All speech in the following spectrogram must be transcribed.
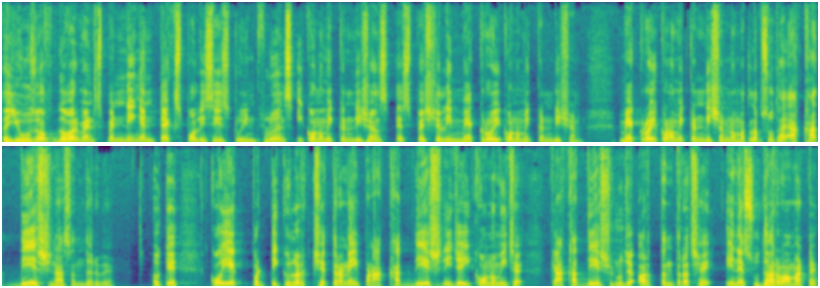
The use of government spending and tax policies to influence economic conditions especially macro economic condition macro economic કન્ડિશનનો મતલબ શું થાય? આખા દેશના સંદર્ભે. ઓકે, કોઈ એક પર્ટિક્યુલર ક્ષેત્ર નહીં, પણ આખા દેશની જે ઇકોનોમી છે, કે આખા દેશનું જે અર્થતંત્ર છે, એને સુધારવા માટે,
